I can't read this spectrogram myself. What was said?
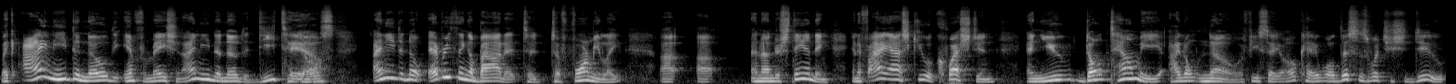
Like, I need to know the information, I need to know the details, I need to know everything about it to, to formulate uh, uh, an understanding. And if I ask you a question and you don't tell me I don't know, if you say, Okay, well, this is what you should do,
